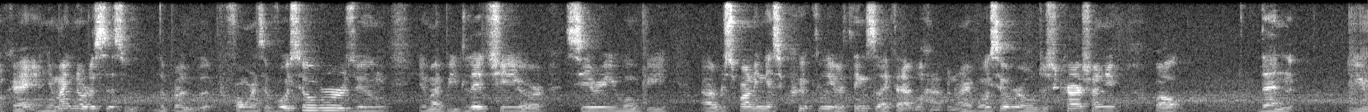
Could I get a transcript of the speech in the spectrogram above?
okay? And you might notice this with the, the performance of VoiceOver or Zoom. It might be glitchy or Siri won't be uh, responding as quickly or things like that will happen, right? VoiceOver will just crash on you. Well, then you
